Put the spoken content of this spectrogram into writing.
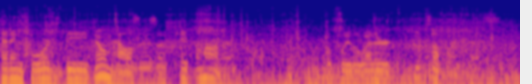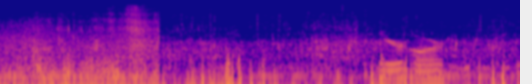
heading towards the dome houses of Cape Romano. Hopefully the weather keeps up like this. Here are the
